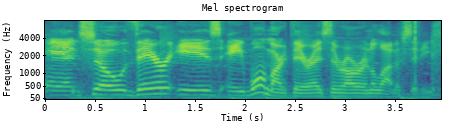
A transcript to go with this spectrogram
And so there is a Walmart there, as there are in a lot of cities.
